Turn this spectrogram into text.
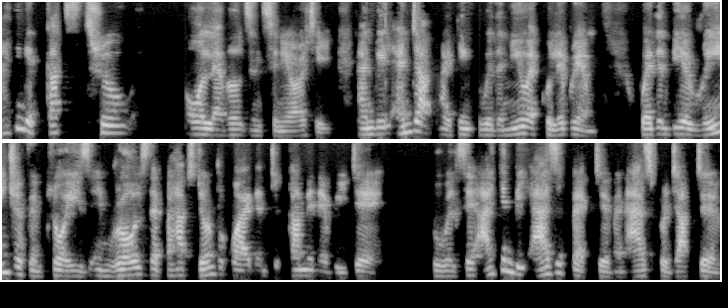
I think it cuts through all levels in seniority. And we'll end up, I think, with a new equilibrium where there'll be a range of employees in roles that perhaps don't require them to come in every day, who will say, I can be as effective and as productive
